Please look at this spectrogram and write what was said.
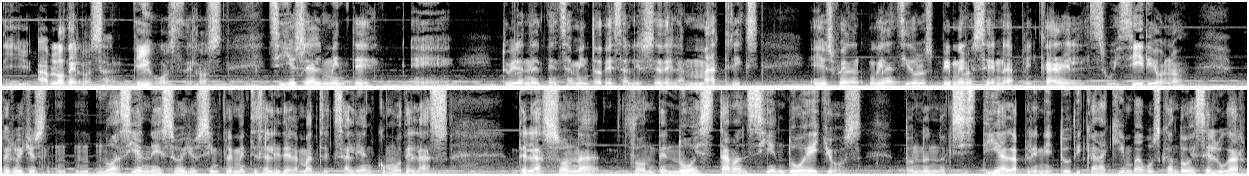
y hablo de los antiguos, de los, si ellos realmente eh, tuvieran el pensamiento de salirse de la Matrix, ellos hubieran sido los primeros en aplicar el suicidio, ¿no? Pero ellos no hacían eso, ellos simplemente salir de la Matrix salían como de las de la zona donde no estaban siendo ellos donde no existía la plenitud y cada quien va buscando ese lugar,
